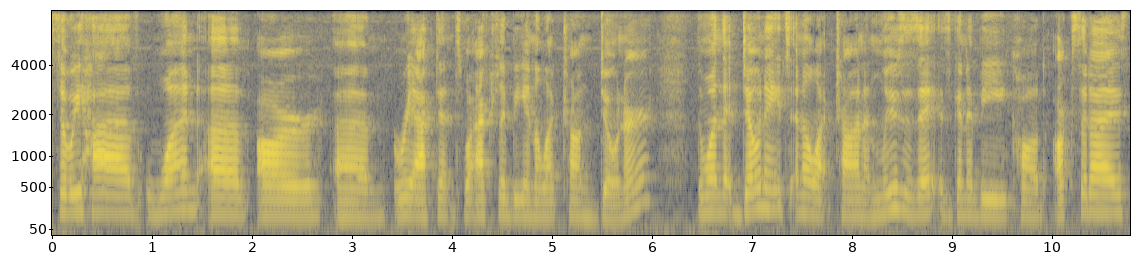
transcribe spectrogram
So we have one of our um, reactants will actually be an electron donor. The one that donates an electron and loses it is going to be called oxidized.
